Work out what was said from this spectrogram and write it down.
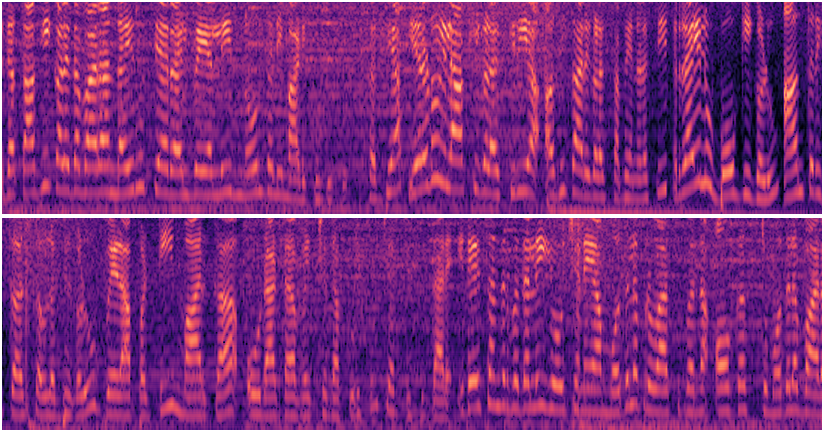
ಇದಕ್ಕಾಗಿ ಕಳೆದ ವಾರ ನೈಋತ್ಯ ರೈಲ್ವೆಯಲ್ಲಿ ನೋಂದಣಿ ಮಾಡಿಕೊಂಡಿತ್ತು. ಸದ್ಯ ಎರಡೂ ಇಲಾಖೆಗಳ ಕಿರಿಯ ಅಧಿಕಾರಿಗಳ ಸಭೆ ನಡೆಸಿ ರೈಲು ಬೋಗಿಗಳು, ಆಂತರಿಕ ಸೌಲಭ್ಯಗಳು, ವೇಳಾಪಟ್ಟಿ, ಮಾರ್ಗ, ಓಡಾಟ ವೆಚ್ಚದ ಕುರಿತು ಚರ್ಚಿಸಿದ್ದಾರೆ. ಇದೇ ಸಂದರ್ಭದಲ್ಲಿ ಯೋಜನೆಯ ಮೊದಲ ಪ್ರವಾಸವನ್ನು ಆಗಸ್ಟ್ ಮೊದಲ ವಾರ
